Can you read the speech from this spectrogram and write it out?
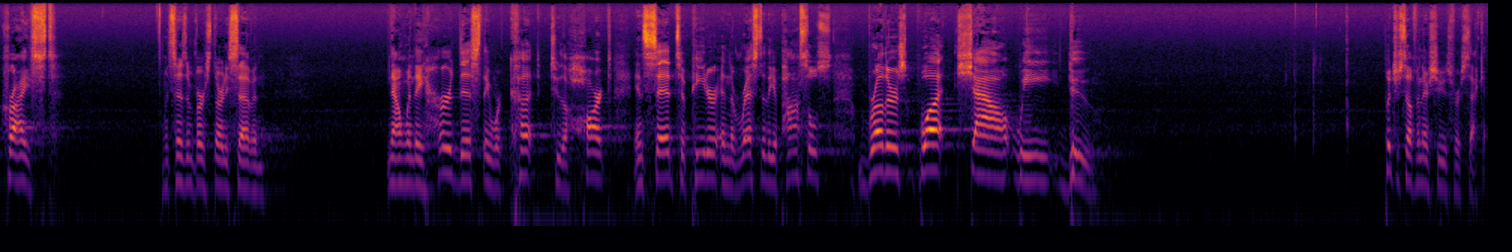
Christ. It says in verse 37 now, when they heard this, they were cut to the heart and said to Peter and the rest of the apostles, Brothers, what shall we do? Put yourself in their shoes for a second.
